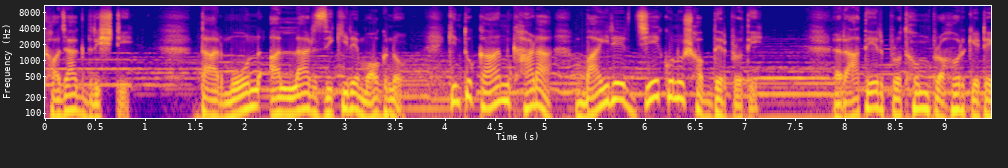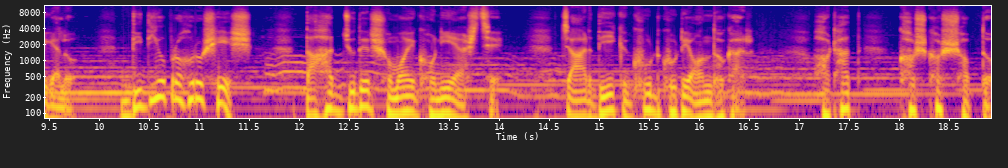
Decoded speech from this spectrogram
সজাগ দৃষ্টি। তার মন আল্লাহর জিকিরে মগ্ন, কিন্তু কান খাড়া বাইরের যে কোনো শব্দের প্রতি। রাতের প্রথম প্রহর কেটে গেল, দ্বিতীয় প্রহরও শেষ, তাহাজ্জুদের সময় ঘনিয়ে আসছে, চারদিক ঘুটঘুটে অন্ধকার। হঠাৎ খসখস শব্দ।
